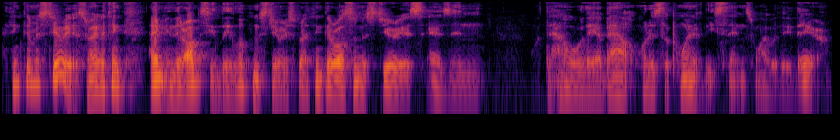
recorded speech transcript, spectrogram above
I think they're mysterious, right? I think I mean they're obviously they look mysterious, but I think they're also mysterious as in what the hell were they about? What is the point of these things? Why were they there?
